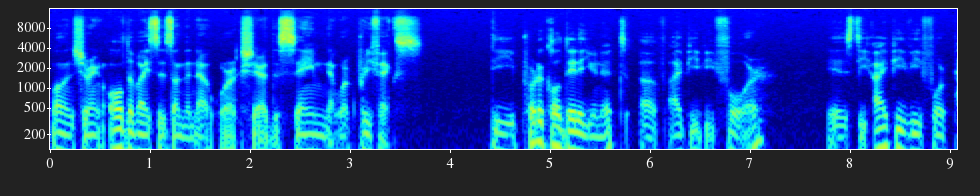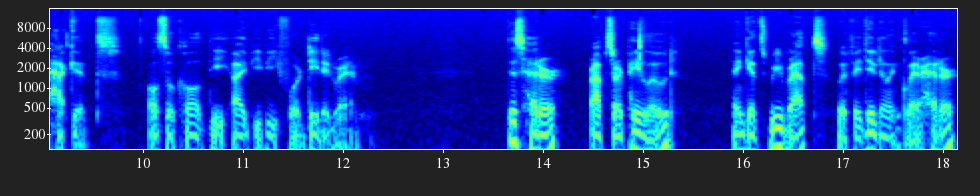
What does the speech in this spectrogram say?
while ensuring all devices on the network share the same network prefix. The protocol data unit of IPv4 is the IPv4 packet, also called the IPv4 datagram. This header wraps our payload and gets rewrapped with a data link layer header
